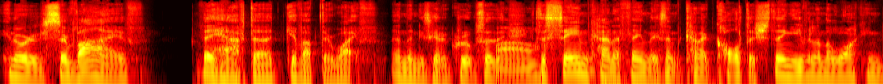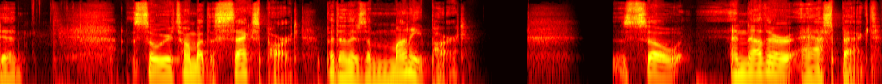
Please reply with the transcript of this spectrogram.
in order to survive, they have to give up their wife, and then he's got a group. So Wow. it's the same kind of thing, the same kind of cultish thing, even on The Walking Dead. So we were talking about the sex part, but then there's a money part. So another aspect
